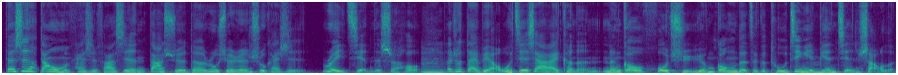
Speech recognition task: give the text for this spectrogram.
但是，当我们开始发现大学的入学人数开始锐减的时候，嗯那就代表我接下来可能能够获取员工的这个途径也变减少了。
